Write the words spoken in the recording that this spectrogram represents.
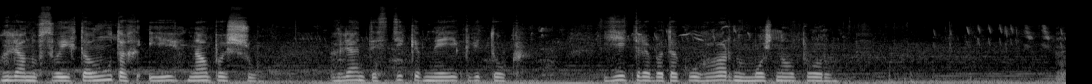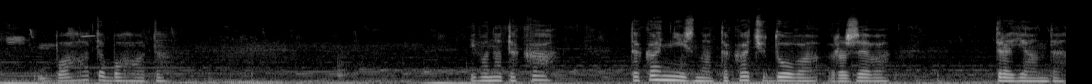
гляну в своїх талмутах і напишу. Гляньте, стільки в неї квіток. Їй треба таку гарну, мощну опору. Багато-багато. І вона така, така ніжна, така чудова рожева троянда.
